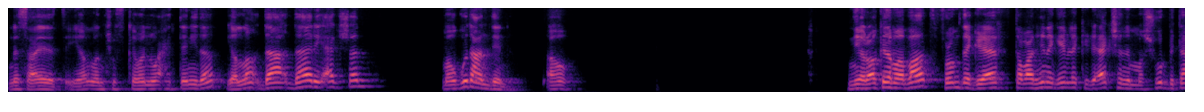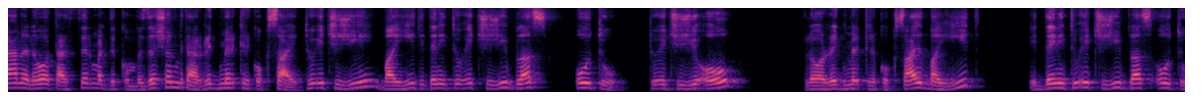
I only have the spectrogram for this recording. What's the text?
الناس عايزة يلا نشوف كمان واحد تاني ده. يلا ده ده reaction موجود عندنا أهو. نقراه كده مع بعض. From the graph طبعا هنا جايب لك ال reaction المشهور بتاعنا اللي هو بتاع ال thermal decomposition بتاع ال red mercury oxide 2 Hg by heat اداني 2 Hg plus O2 2 HgO اللي هو ال red mercury oxide by heat اداني 2 Hg plus O2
